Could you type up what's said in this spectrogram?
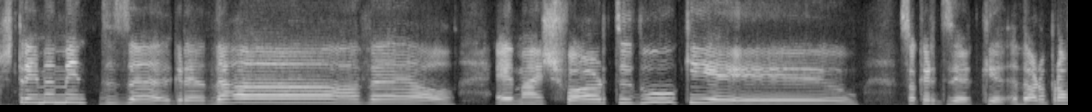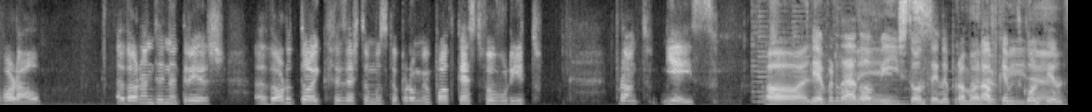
extremamente desagradável. É mais forte do que eu. Só quero dizer que adoro a prova oral, adoro a Antena 3, adoro o Toy que fez esta música para o meu podcast favorito. Pronto, e é isso. Olha, É verdade, ouvi isto ontem na prova oral, fiquei muito contente.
